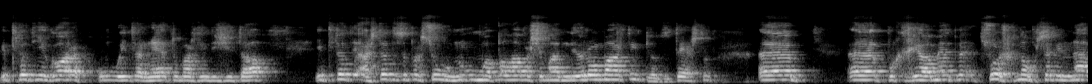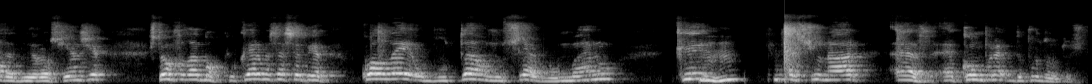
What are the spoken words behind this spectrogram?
e portanto, e agora o internet, o marketing digital, e portanto, às tantas apareceu uma palavra chamada neuromarketing, que eu detesto, uh, uh, porque realmente pessoas que não percebem nada de neurociência estão a falar, bom, o que eu quero, mas é saber qual é o botão no cérebro humano que uhum. acionar a, a, compra de produtos.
